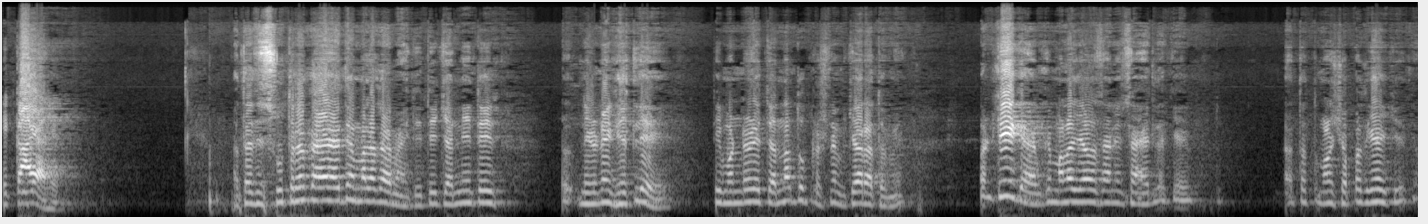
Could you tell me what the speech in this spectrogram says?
हे काय आहे? आता ते सूत्र काय आहे ते मला काय माहिती? ते ज्यांनी ते निर्णय घेतले ती मंडळी त्यांना तो प्रश्न विचारा तुम्ही. पण ठीक आहे की मला ज्यावेळेस सांगितलं की आता तुम्हाला शपथ घ्यायची तर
